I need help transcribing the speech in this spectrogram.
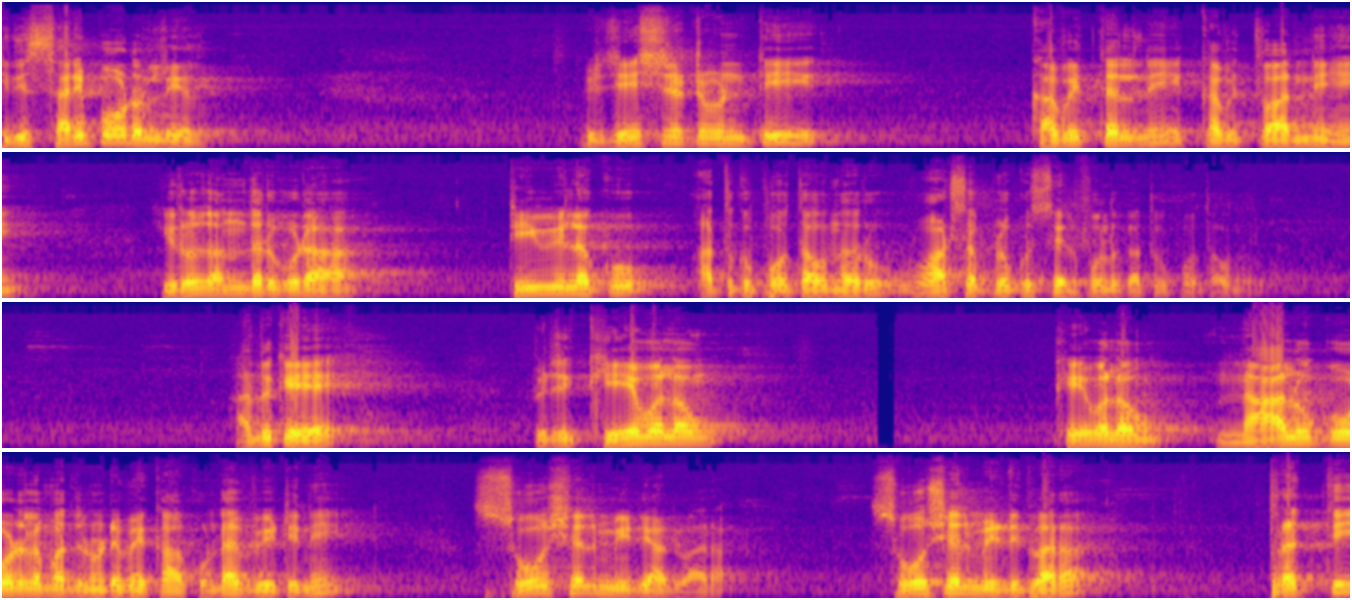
ఇది సరిపోవడం లేదు. ఇవి చేసినటువంటి కవితల్ని కవిత్వాన్ని ఈరోజు అందరూ కూడా టీవీలకు అతుకుపోతూ ఉన్నారు వాట్సాప్లకు సెల్ ఫోన్లకు అతుకుపోతూ ఉన్నారు. అందుకే వీటిని కేవలం కేవలం నాలుగు గోడల మధ్య ఉండడమే కాకుండా వీటిని సోషల్ మీడియా ద్వారా సోషల్ మీడియా ద్వారా ప్రతి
